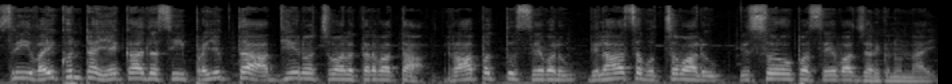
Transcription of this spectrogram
శ్రీ వైకుంఠ ఏకాదశి ప్రయుక్త అధ్యయనోత్సవాల తర్వాత రాపత్తు సేవలు విలాస ఉత్సవాలు విశ్వరూప సేవ జరగనున్నాయి.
